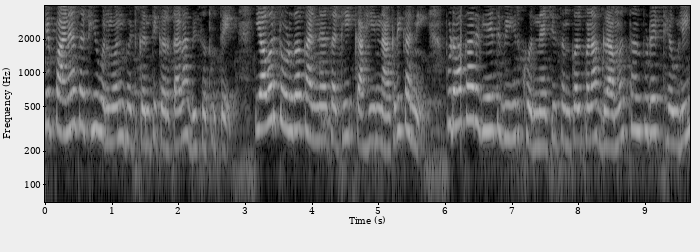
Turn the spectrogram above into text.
हे पाण्यासाठी वणवण भटकंती करताना दिसत होते. यावर तोडगा काढण्यासाठी काही नागरिकांनी पुढाकार घेत विहीर खोदण्याची संकल्पना ग्रामस्थांपुढे ठेवली.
